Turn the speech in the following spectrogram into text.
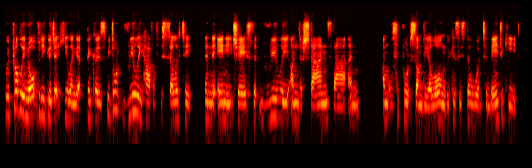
we're probably not very good at healing it because we don't really have a facility in the nhs that really understands that and and will support somebody along because they still want to medicate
